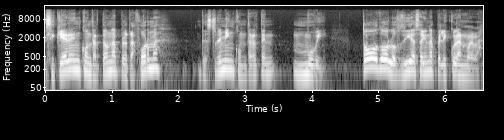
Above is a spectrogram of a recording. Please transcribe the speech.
Si quieren contratar una plataforma de streaming, contraten Movie. Todos los días hay una película nueva.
